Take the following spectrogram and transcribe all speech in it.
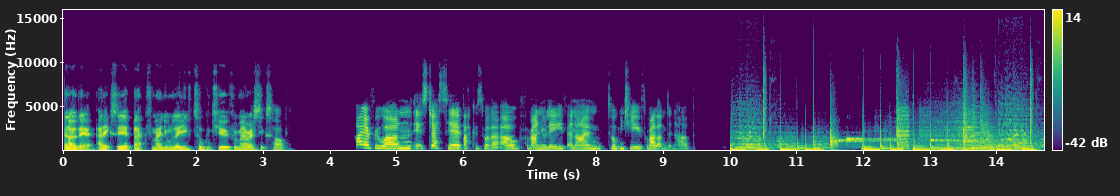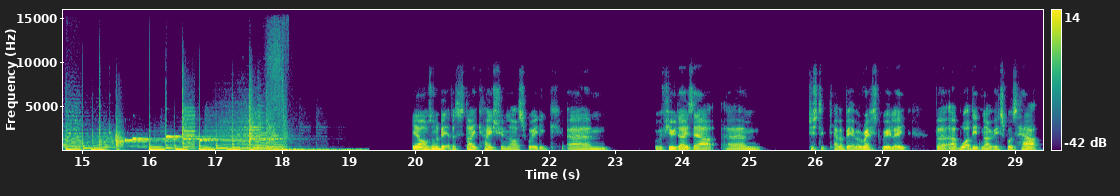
Hello there, Alex here, back from annual leave, talking to you from our Essex hub. Hi everyone, it's Jess here, back as well from annual leave, and I'm talking to you from our London hub. Yeah, I was on a bit of a staycation last week, um, with a few days out, um, just to have a bit of a rest, really. But uh, what I did notice was how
